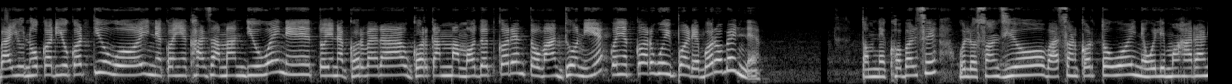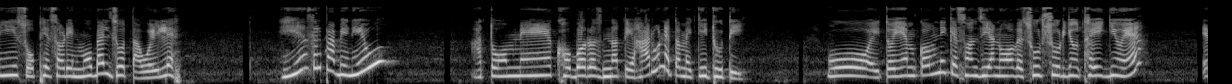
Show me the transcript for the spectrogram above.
બાયુ નોકરીઓ કરતી હોય ને કઈ ખાસા માંગ્યું હોય ને, તો એના ઘરવાળા ઘરકામમાં મદદ કરે ને તો વાંધો નહીં કંઈ કરવું પડે, બરોબર ને? તમને ખબર છે, ઓલો સંજીયો વાસણ કરતો હોય ને ઓલી મહારાણી સોફે સડીને મોબાઈલ જોતા હોય, લે. હે શિલ્પાબેન એવું? આ તો અમને ખબર જ નથી હારું ને તમે કીધું તી. ઓય, તો એમ કહું ને કે સંજિયાનું હવે સુરસુરિયું થઈ ગયું, હે? એ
